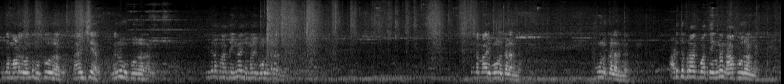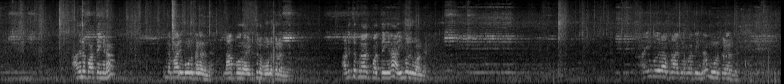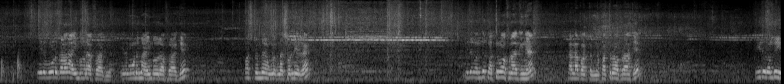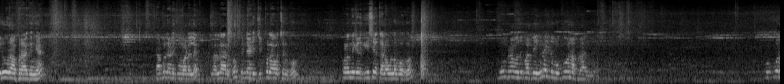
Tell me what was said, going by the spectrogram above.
இந்த மாடல் வந்து முப்பது ரூபாங்க. ஃபேன்சியர் வெறும் முப்பது ரூபா தாங்க. இதில் பார்த்தீங்கன்னா இந்த மாதிரி மூணு கலருங்க இந்த மாதிரி மூணு கலருங்க மூணு கலருங்க அடுத்த ஃப்ராக் பார்த்தீங்கன்னா நாற்பது ரூபாங்க. அதில் பார்த்தீங்கன்னா இந்த மாதிரி மூணு கலருங்க நாற்பது ரூபா இடத்துல மூணு கலருங்க அடுத்த ஃப்ராக் பார்த்தீங்கன்னா ஐம்பது ரூபாங்க. ஐம்பது ரூபா ஃப்ராக்கில் பார்த்தீங்கன்னா மூணு கலருங்க. இது மூணு கலர் ஐம்பது ரூபா ஃப்ராக்குங்க இது மூணுமே ஐம்பது ரூபா ஃப்ராக்கு ஃபஸ்ட் வந்து உங்களுக்கு நான் சொல்லிடுறேன். இது வந்து பத்து ரூபா ஃப்ராக்குங்க. நல்லா பார்த்துங்க பத்து ரூபா ஃப்ராக்கு. இது வந்து இருபது ரூபா ஃப்ராக்குங்க. டபுள் அடுக்கு மாடலு நல்லாயிருக்கும் பின்னாடி ஜிப்புலாம் வச்சுருக்கும். குழந்தைங்களுக்கு ஈஸியாக தலை உள்ளே போகும். மூன்றாவது பார்த்தீங்கன்னா இது முப்பது ரூபா ஃப்ராக்குங்க முப்பது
